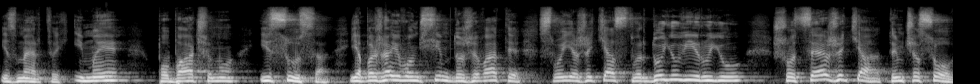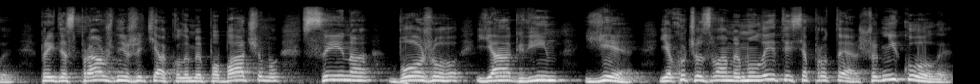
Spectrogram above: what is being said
із мертвих. І ми побачимо Ісуса. Я бажаю вам всім доживати своє життя з твердою вірою, що це життя тимчасове, прийде справжнє життя, коли ми побачимо Сина Божого, як Він є. Я хочу з вами молитися про те, щоб ніколи.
